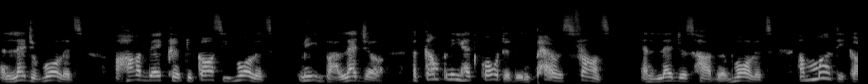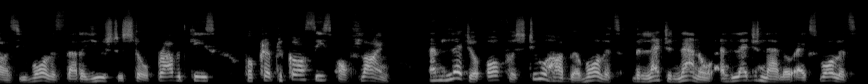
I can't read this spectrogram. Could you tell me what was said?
And Ledger Wallets are hardware cryptocurrency wallets made by Ledger, a company headquartered in Paris, France, and Ledger's hardware wallets are multi-currency wallets that are used to store private keys for cryptocurrencies offline. And Ledger offers two hardware wallets, the Ledger Nano and Ledger Nano X wallets.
